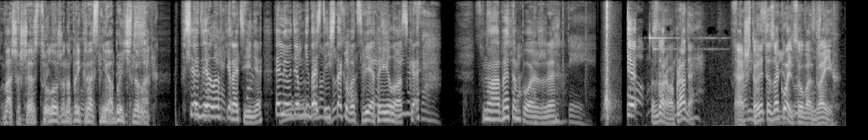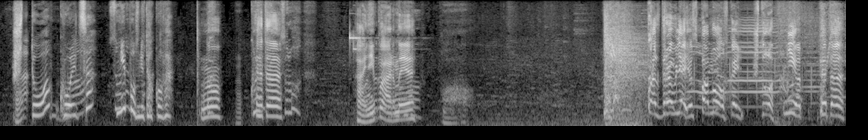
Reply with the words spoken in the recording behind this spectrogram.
Ваша шерсть уложена прекраснее обычного. Все дело в кератине. Людям не достичь такого цвета и лоска. Но об этом позже. Здорово, правда? А что это за кольца у вас двоих? Что? Кольца? Не помню такого. Ну, это... Они парные. Поздравляю с помолвкой! Что? Нет, это...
